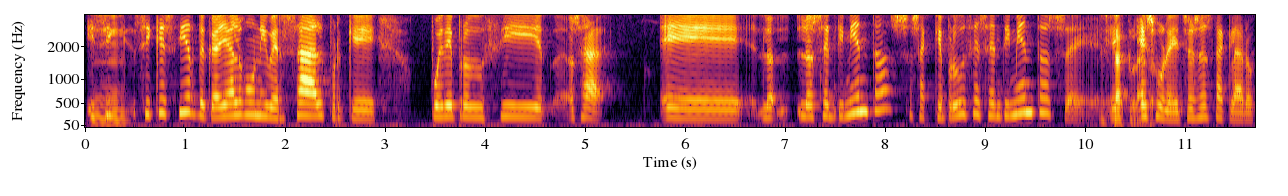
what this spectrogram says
Y sí, mm. sí que es cierto que hay algo universal porque puede producir, o sea, eh, los sentimientos, o sea, que produce sentimientos eh, es un hecho, eso está claro.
